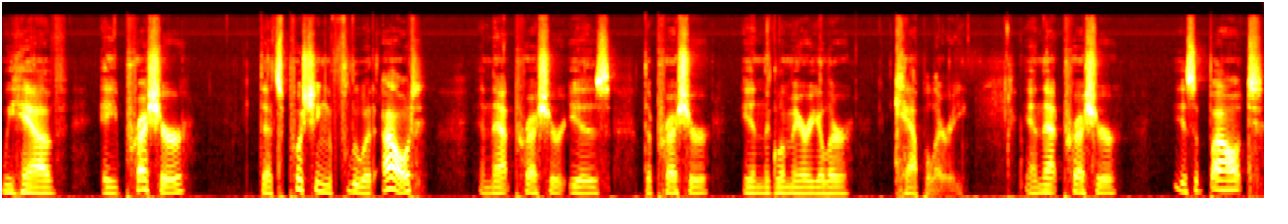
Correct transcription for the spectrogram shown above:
we have a pressure that's pushing fluid out, and that pressure is the pressure in the glomerular capillary. And that pressure is about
